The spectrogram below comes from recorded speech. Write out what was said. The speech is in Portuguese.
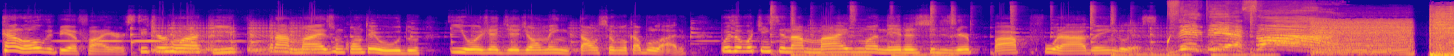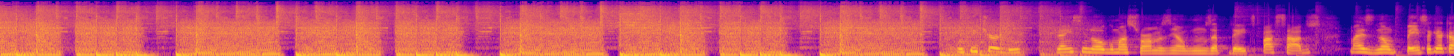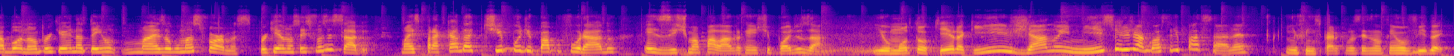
Hello VPFires, Teacher Juan aqui para mais um conteúdo e hoje é dia de aumentar o seu vocabulário, pois eu vou te ensinar mais maneiras de se dizer papo furado em inglês. VPFI! O Teacher Do já ensinou algumas formas em alguns updates passados mas não pensa que acabou não, porque eu ainda tenho mais algumas formas. Porque eu não sei se você sabe, mas para cada tipo de papo furado existe uma palavra que a gente pode usar. E o motoqueiro aqui, já no início, ele já gosta de passar, né? Enfim, espero que vocês não tenham ouvido aí.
